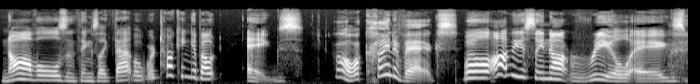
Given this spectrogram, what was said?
novels and things like that, but we're talking about eggs. Oh, what kind of eggs? Well, obviously not real eggs.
